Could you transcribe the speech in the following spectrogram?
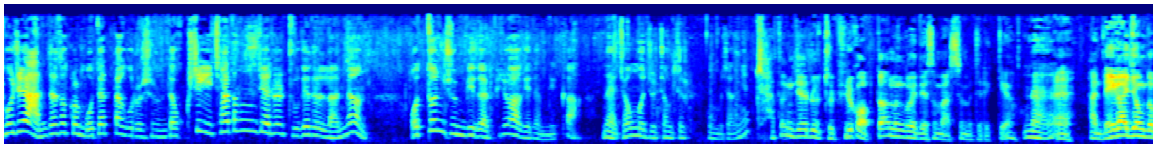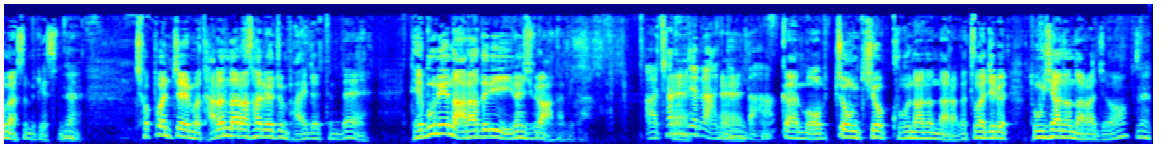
도저히 안 돼서 그걸 못했다고 그러시는데 혹시 이 차등제를 두게 되려면 어떤 준비가 필요하게 됩니까? 네, 정무주 정책본부장님. 차등제를 둘 필요가 없다는 거에 대해서 말씀을 드릴게요. 네. 네 한네 가지 정도 말씀드리겠습니다. 네. 첫 번째, 뭐 다른 나라 사례를 좀 봐야 될 텐데 대부분의 나라들이 이런 식으로 안 합니다. 아, 차등제를 네, 안 네. 준다. 그러니까 뭐 업종, 기업 구분하는 나라, 그두 가지를 동시에 하는 나라죠. 네.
